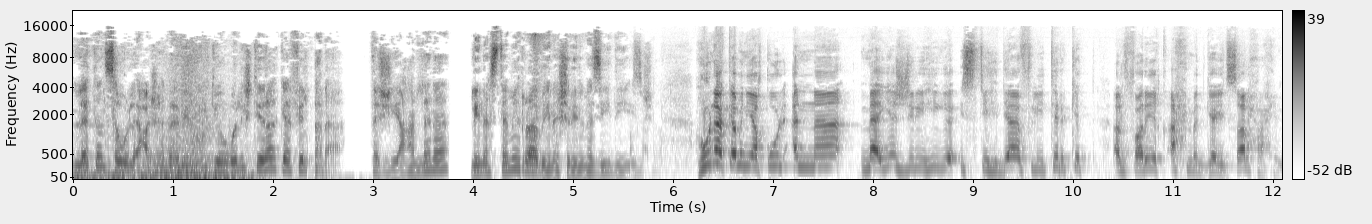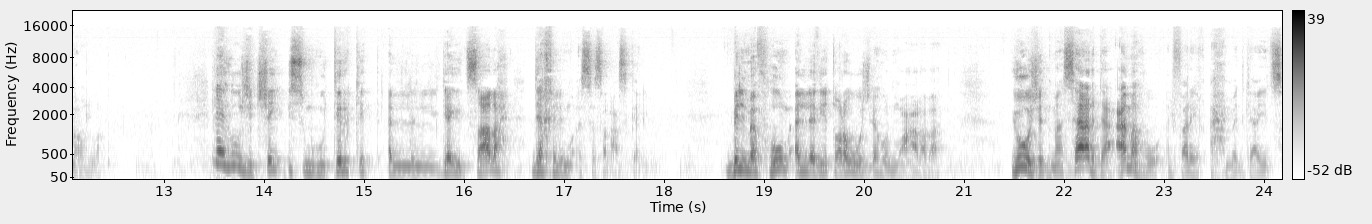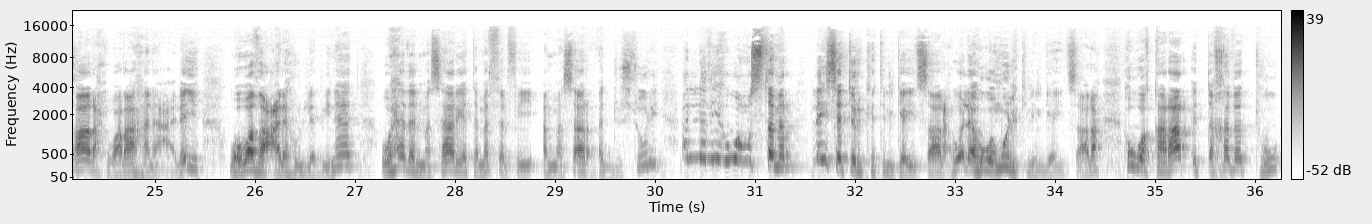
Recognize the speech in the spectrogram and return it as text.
لا تنسوا الإعجاب بالفيديو والاشتراك في القناة. تشجيعا لنا لنستمر بنشر المزيد. هناك من يقول أن ما يجري هي استهداف لتركة الفريق أحمد قايد صالح رحمه الله. لا يوجد شيء اسمه تركة القايد صالح داخل المؤسسة العسكرية. بالمفهوم الذي تروج له المعارضات يوجد مسار دعمه الفريق أحمد قايد صالح وراهن عليه ووضع له اللبنات وهذا المسار يتمثل في المسار الدستوري الذي هو مستمر ليس تركة القايد صالح ولا هو ملك للقايد صالح هو قرار اتخذته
